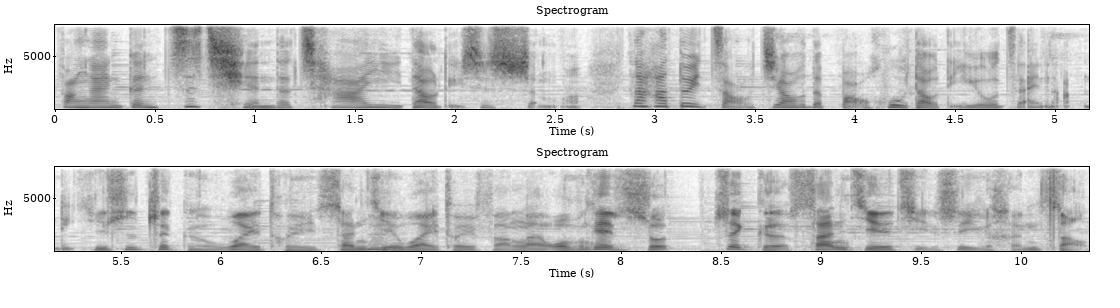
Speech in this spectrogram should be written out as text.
方案跟之前的差异到底是什么？那他对早教的保护到底又在哪里？其实这个外推三阶外推方案，嗯、我们可以说这个三阶其实是一个很早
